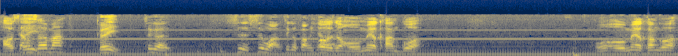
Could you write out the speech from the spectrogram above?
好上车吗？可以，这个。是是往这个方向。这种我没有看过，我我没有看过。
